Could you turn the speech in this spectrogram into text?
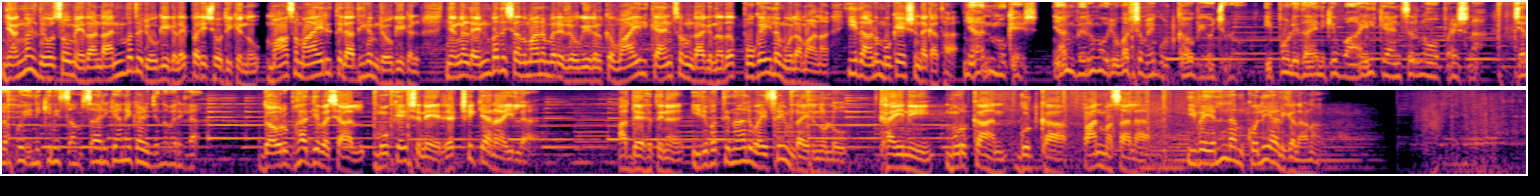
ഞങ്ങൾ ദിവസവും ഏതാണ്ട് അൻപത് രോഗികളെ പരിശോധിക്കുന്നു. മാസം ആയിരത്തിലധികം രോഗികൾ. ഞങ്ങളുടെ എൺപത് ശതമാനം വരെ രോഗികൾക്ക് വായിൽ ക്യാൻസർ ഉണ്ടാകുന്നത് പുകയില മൂലമാണ്. ഇതാണ് മുകേഷിന്റെ കഥ. ഞാൻ മുകേഷ്. ഞാൻ വെറും ഒരു വർഷമേ ഗുഡ്ക ഉപയോഗിച്ചുള്ളൂ. ഇപ്പോൾ ഇതാ എനിക്ക് വായിൽ ക്യാൻസറിന് ഓപ്പറേഷനാ. ചിലപ്പോൾ എനിക്കിനി സംസാരിക്കാനേ കഴിഞ്ഞെന്ന് വരില്ല. ദൗർഭാഗ്യവശാൽ മുകേഷിനെ രക്ഷിക്കാനായില്ല. അദ്ദേഹത്തിന് ഇരുപത്തിനാല് വയസ്സേ ഉണ്ടായിരുന്നുള്ളൂ. ഖൈനി മുറുക്കാൻ ഗുഡ്ക പാൻ മസാല ഇവയെല്ലാം കൊലയാളികളാണ്.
